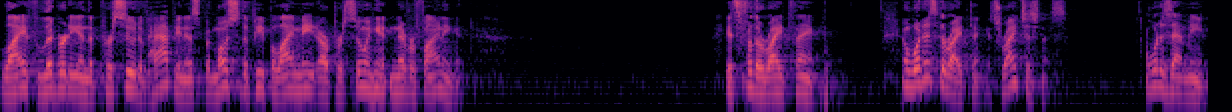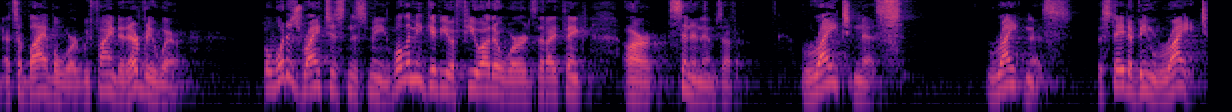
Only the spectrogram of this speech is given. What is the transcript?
life, liberty, and the pursuit of happiness, but most of the people I meet are pursuing it and never finding it. It's for the right thing. And what is the right thing? It's righteousness. What does that mean? That's a Bible word. We find it everywhere. But what does righteousness mean? Well, let me give you a few other words that I think are synonyms of it. Rightness. Rightness. The state of being right.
